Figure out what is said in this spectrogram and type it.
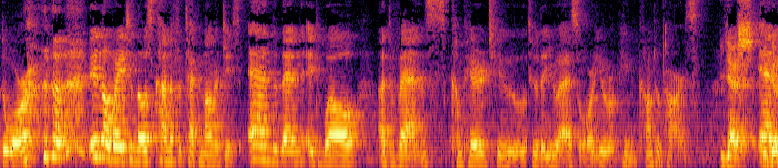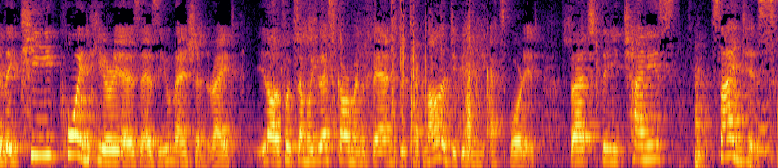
door, innovate those kind of technologies, and then it will advance compared to, to the US or European counterparts. Yes. And the key point here is, as you mentioned, right? You know, for example, U.S. government banned the technology being exported, but the Chinese scientists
